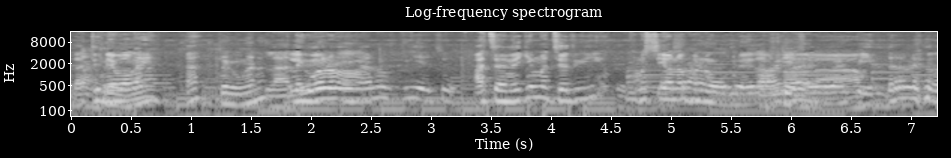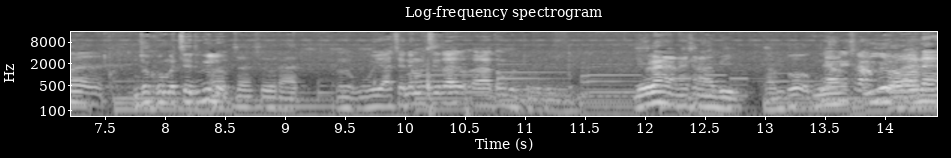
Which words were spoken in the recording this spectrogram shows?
Dadine wonge, hah? Lingkungan? Ling ngono. Anu piye, Cuk? Ajane iki masjid iki mesti ana penunggune tapi Islam. Pinter lho. Njogo masjid kuwi lho. Surat. Ngono kuwi ajane masjid ra ora tunggu dulu. Ya udah anak Nabi. Gambuk. Yang Ning serambi Iya, oleh. nek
